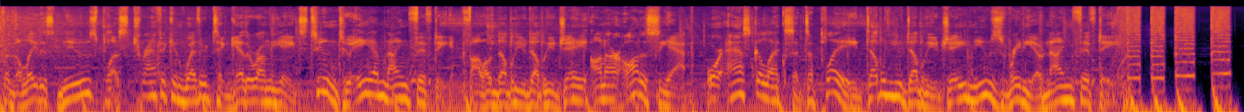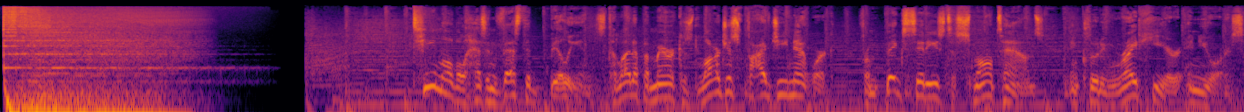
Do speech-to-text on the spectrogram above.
For the latest news plus traffic and weather together on the 8s, tune to AM 950. Follow WWJ on our Audacy app or ask Alexa to play WWJ News Radio 950. T-Mobile has invested billions to light up America's largest 5G network from big cities to small towns, including right here in yours.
